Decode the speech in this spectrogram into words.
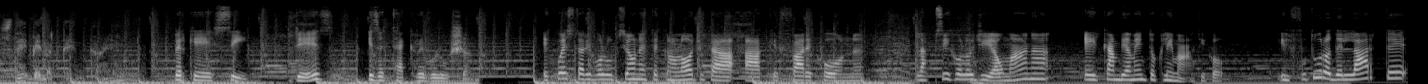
Stai ben attento, eh? Perché sì, this is a tech revolution. E questa rivoluzione tecnologica ha a che fare con la psicologia umana e il cambiamento climatico, il futuro dell'arte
